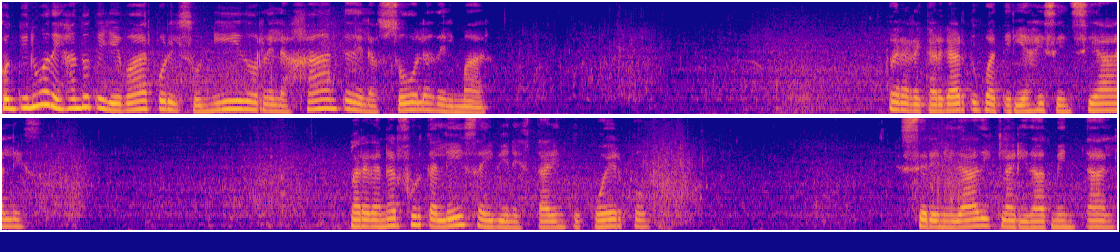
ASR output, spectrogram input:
Continúa dejándote llevar por el sonido relajante de las olas del mar. Para recargar tus baterías esenciales, para ganar fortaleza y bienestar en tu cuerpo, serenidad y claridad mental,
